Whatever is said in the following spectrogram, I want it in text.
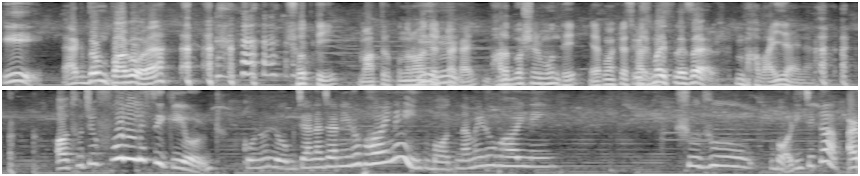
কি? একদম পাগল হ্যাঁ? সত্যি মাত্র পনেরো হাজার টাকায় ভারতবর্ষের মধ্যে এরকম একটা সার্ভিস প্লেজার ভাবাই যায় না। অথচ ফুললি সিকিউরড কোনো লোক জানাজানিরও ভয় নেই বদনামেরও ভয় নেই। শুধু বডি চেক আপ আর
